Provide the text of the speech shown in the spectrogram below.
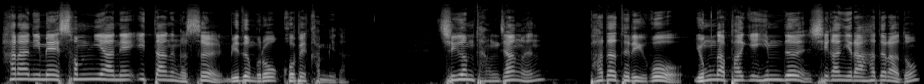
하나님의 섭리 안에 있다는 것을 믿음으로 고백합니다. 지금 당장은 받아들이고 용납하기 힘든 시간이라 하더라도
